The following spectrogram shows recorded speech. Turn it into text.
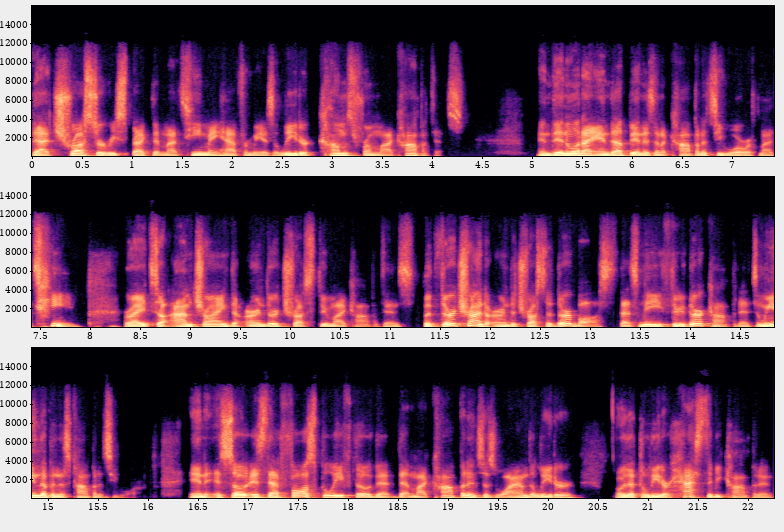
that trust or respect that my team may have for me as a leader comes from my competence. And then what I end up in is in a competency war with my team, right? So I'm trying to earn their trust through my competence, but they're trying to earn the trust of their boss, that's me, through their competence. And we end up in this competency war. And, and so it's that false belief, though, that, that my competence is why I'm the leader, or that the leader has to be competent,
